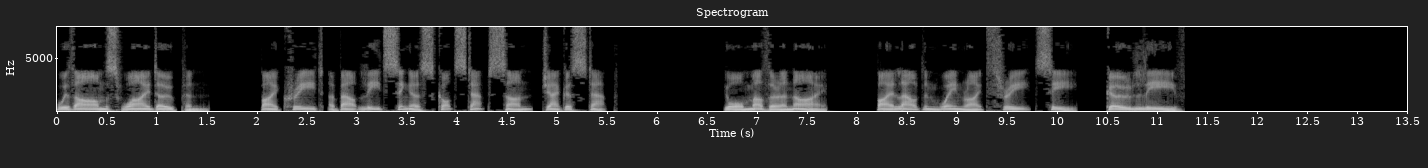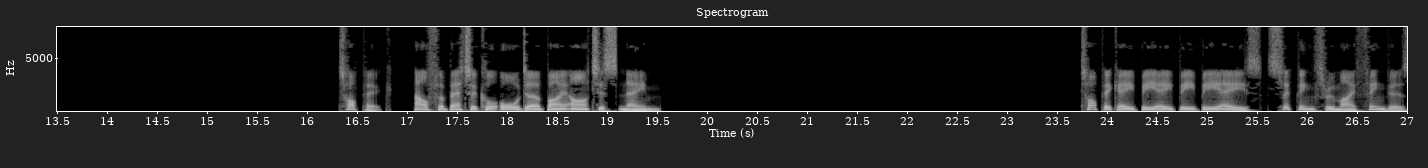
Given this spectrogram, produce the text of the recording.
With Arms Wide Open by Creed about lead singer Scott Stapp's son, Jagger Stapp. Your Mother and I, by Loudon Wainwright III c. Go Leave. Topic: Alphabetical order by artist name. Topic ABABBAs Slipping Through My Fingers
